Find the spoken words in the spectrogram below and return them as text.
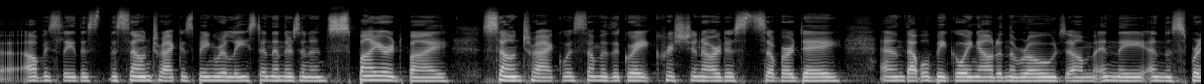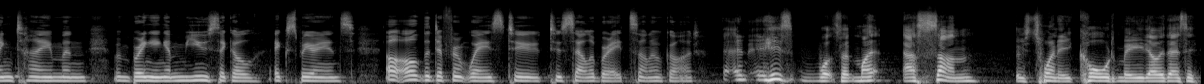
uh, obviously this the soundtrack is being released, and then there's an inspired by soundtrack with some of the great Christian artists of our day, and that will be going out on the road um, in the in the springtime and, and bringing a musical experience. All, all the different ways to to celebrate Son of God. And here's what's? My our son, who's 20, called me the other day and said,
